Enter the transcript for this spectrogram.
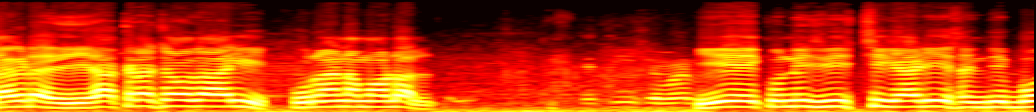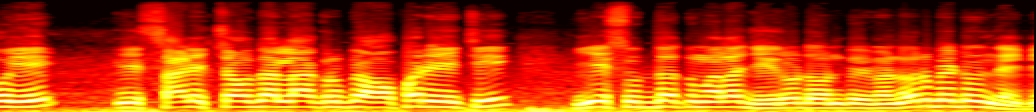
सगळे ही अकरा चौदा आली पुराणा मॉडल ही एकोणीस वीसची गाडी आहे संदीप भाऊ हे. ही साडे चौदा लाख रुपये ऑफर यायची. हे सुद्धा तुम्हाला झिरो डाऊन पेमेंटवर भेटून जाईल.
